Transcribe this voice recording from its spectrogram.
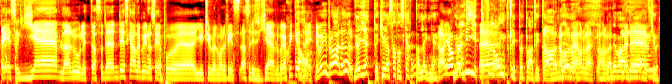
Det är så jävla roligt. Alltså det, det ska alla gå in och se på eh, YouTube eller vad det finns. Alltså det är så jävla bra. Jag skickade det till Ja. dig. Det var ju bra, eller hur? Det var jättekul. Jag satt och skrattade länge. Ja, jag det var lite för Eh, långt klippet bara tyckte jag. Ja, men jag det håller var, med. Jag håller med. Jag håller med. Men det var ändå jävligt kul.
